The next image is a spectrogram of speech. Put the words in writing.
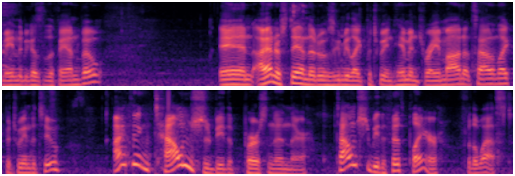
mainly because of the fan vote. And I understand that it was gonna be like between him and Draymond. It sounded like between the two. I think Towns should be the person in there. Towns should be the fifth player for the West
